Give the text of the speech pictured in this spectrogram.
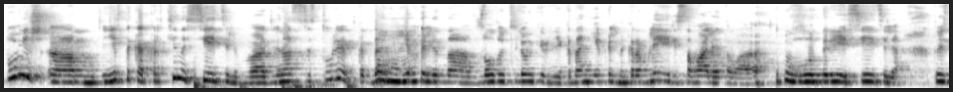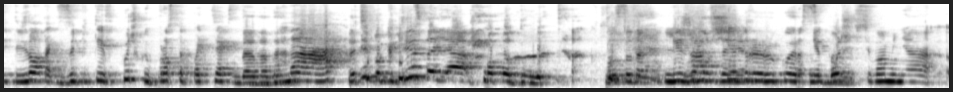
помнишь, эм, есть такая картина «Сеятель» в «12 стульях», когда они ехали на, в «Золотой теленке», вернее, когда они ехали на корабле и рисовали этого в лотерее «Сеятеля». То есть ты взяла так запятые в кучку и просто под текст Да-да-да. на Ну, типа, где-то я попаду. Вот туда. лежат щедрой рукой рассыпанные. Нет, больше всего меня э,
